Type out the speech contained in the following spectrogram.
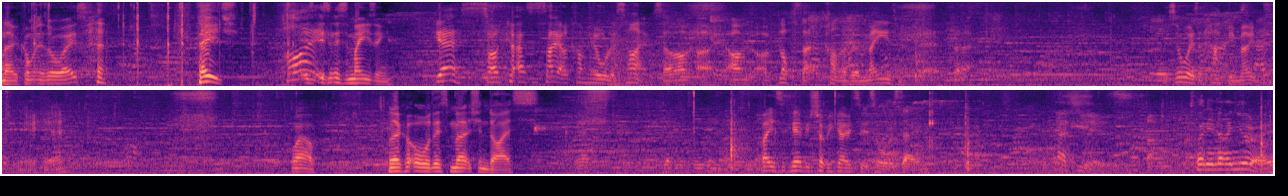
No comment as always. Paige, Hi. isn't this amazing? Yes, so I, c- as I say, I come here all the time, so I, I, I've lost that kind of amazement bit, but it's always a happy moment when you're here. Wow. Look at all this merchandise. Basically, every shop you go to, it's all the same. 29 euros.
